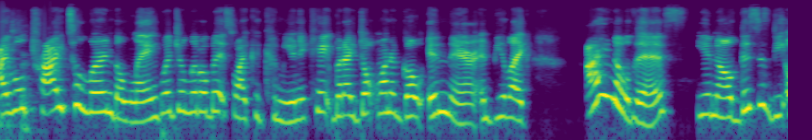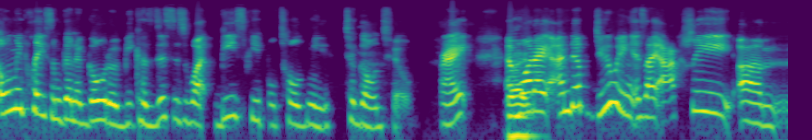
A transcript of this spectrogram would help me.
I will try to learn the language a little bit so I could communicate, but I don't want to go in there and be like, I know this, you know, this is the only place I'm going to go to because this is what these people told me to go to. Right. And right. what I end up doing is I actually, um,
